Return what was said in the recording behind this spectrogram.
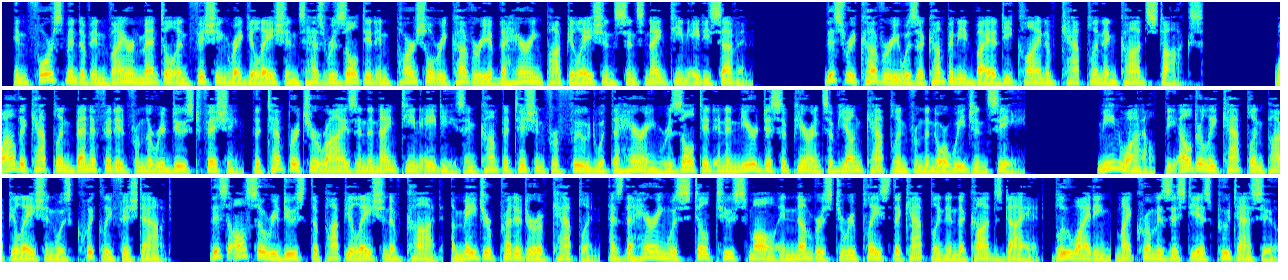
Enforcement of environmental and fishing regulations has resulted in partial recovery of the herring populations since 1987. This recovery was accompanied by a decline of capelin and cod stocks. While the capelin benefited from the reduced fishing, the temperature rise in the 1980s and competition for food with the herring resulted in a near disappearance of young capelin from the Norwegian Sea. Meanwhile, the elderly capelin population was quickly fished out. This also reduced the population of cod, a major predator of capelin, as the herring was still too small in numbers to replace the capelin in the cod's diet. Blue whiting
